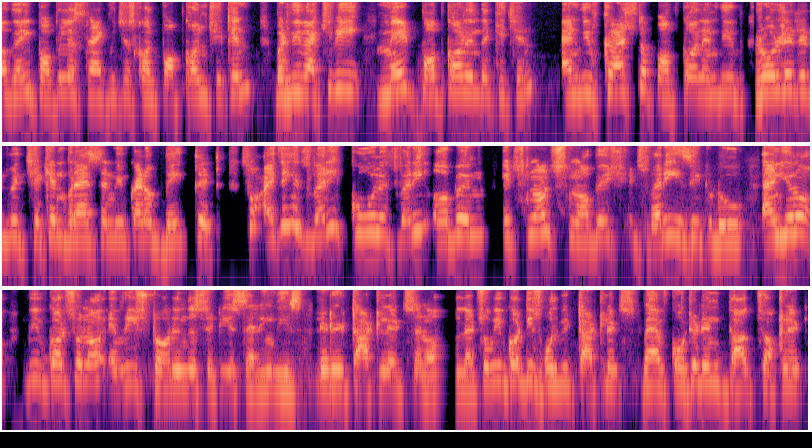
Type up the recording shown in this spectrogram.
a very popular snack which is called popcorn chicken. But we've actually made popcorn in the kitchen and we've crushed the popcorn and we've rolled it with chicken breast and we've kind of baked it. So I think it's very cool. It's very urban. It's not snobbish. It's very easy to do. And you know, we've got so now every store in the city is selling these little tartlets and all that. So we've got these whole wheat tartlets where I've coated in dark chocolate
